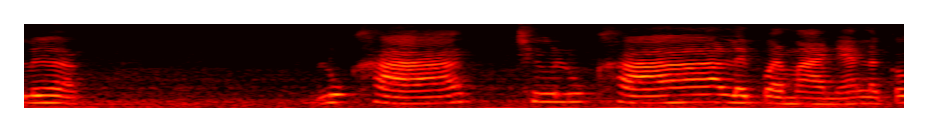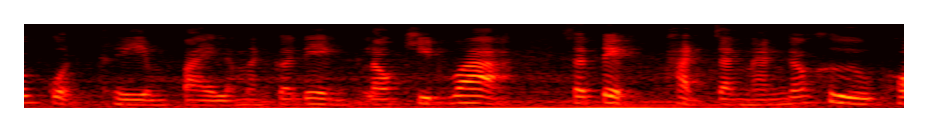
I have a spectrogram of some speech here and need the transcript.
เลือกลูกค้าชื่อลูกค้าอะไรประมาณนี้แล้วก็กดเคลมไปแล้วมันก็เด้งเราคิดว่าสเต็ปถัดจากนั้นก็คือพอ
